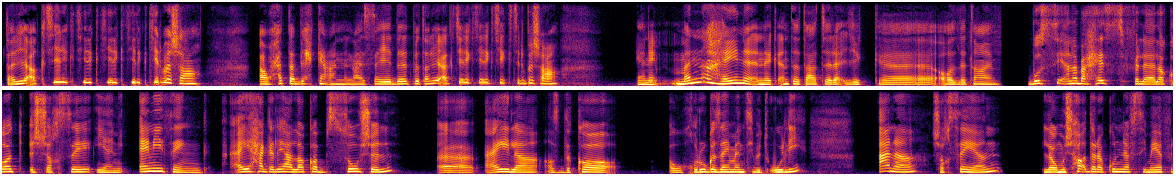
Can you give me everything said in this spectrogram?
بطريقة كتير كتير كتير كتير كتير بشعة. أو حتى بيحكي عن السيدات بطريقة كتير كتير كتير كتير بشعة. يعني منا هينة إنك أنت تعطي رأيك all the time بصي أنا بحس في العلاقات الشخصية يعني anything أي حاجة ليها علاقة بال social آه، عيلة أصدقاء أو خروجة زي ما انت بتقولي أنا شخصيا لو مش هقدر أكون نفسي 100%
